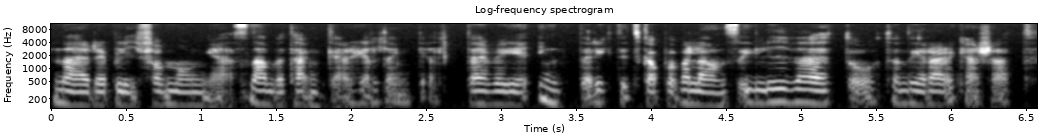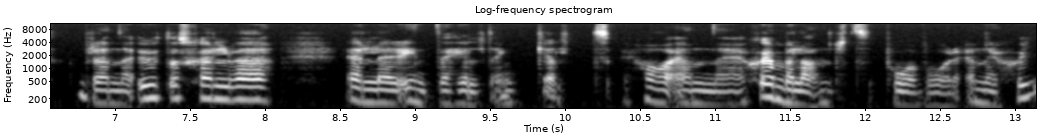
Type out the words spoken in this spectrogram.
när det blir för många snabba tankar helt enkelt. Där vi inte riktigt skapar balans i livet och tenderar kanske att bränna ut oss själva eller inte helt enkelt ha en eh, skön balans på vår energi.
